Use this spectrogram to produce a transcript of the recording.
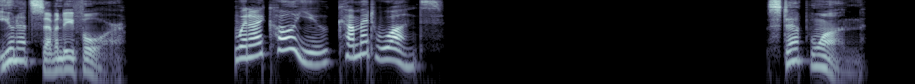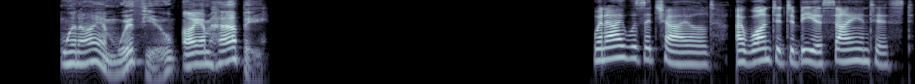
Unit 74. When I call you, come at once. Step 1. When I am with you, I am happy. When I was a child, I wanted to be a scientist.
